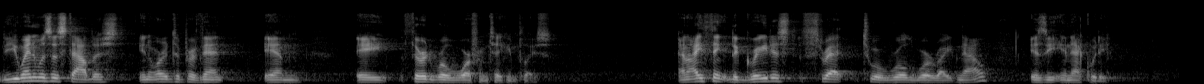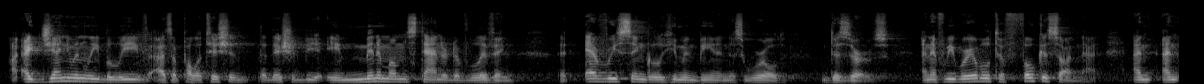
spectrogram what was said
The UN was established in order to prevent um, a third world war from taking place. And I think the greatest threat to a world war right now is the inequity. I, I genuinely believe as a politician that there should be a minimum standard of living that every single human being in this world deserves. And if we were able to focus on that and, and,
